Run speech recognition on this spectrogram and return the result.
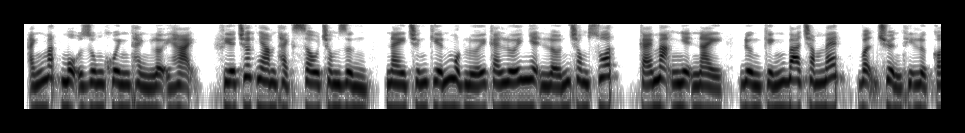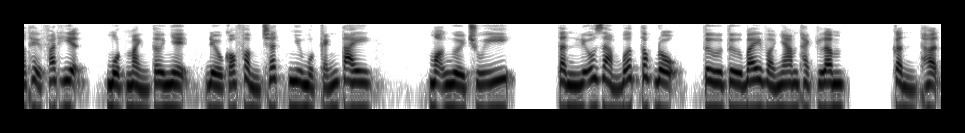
Ánh mắt mộ dung khuynh thành lợi hại, phía trước nham thạch sâu trong rừng, này chứng kiến một lưới cái lưới nhện lớn trong suốt, cái mạng nhện này, đường kính 300 mét, vận chuyển thị lực có thể phát hiện, một mảnh tơ nhện, đều có phẩm chất như một cánh tay. Mọi người chú ý. Tần liễu giảm bớt tốc độ, từ từ bay vào nham thạch lâm. Cẩn thận.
